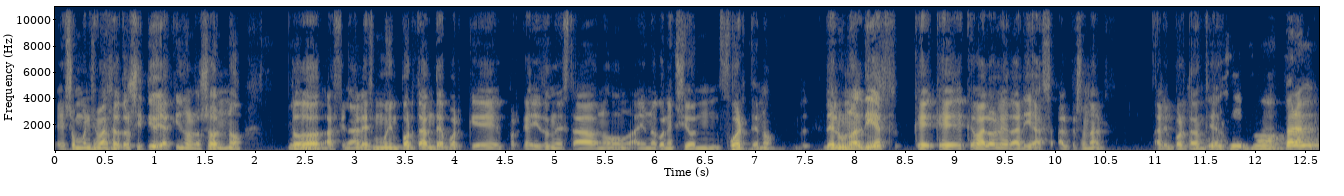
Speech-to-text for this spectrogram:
eh, son buenísimas en otro sitio y aquí no lo son, ¿no? Todo al final es muy importante porque, porque ahí es donde está, ¿no? Hay una conexión fuerte, ¿no? Del 1 al 10, ¿qué, qué valor le darías al personal? A la importancia? para,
